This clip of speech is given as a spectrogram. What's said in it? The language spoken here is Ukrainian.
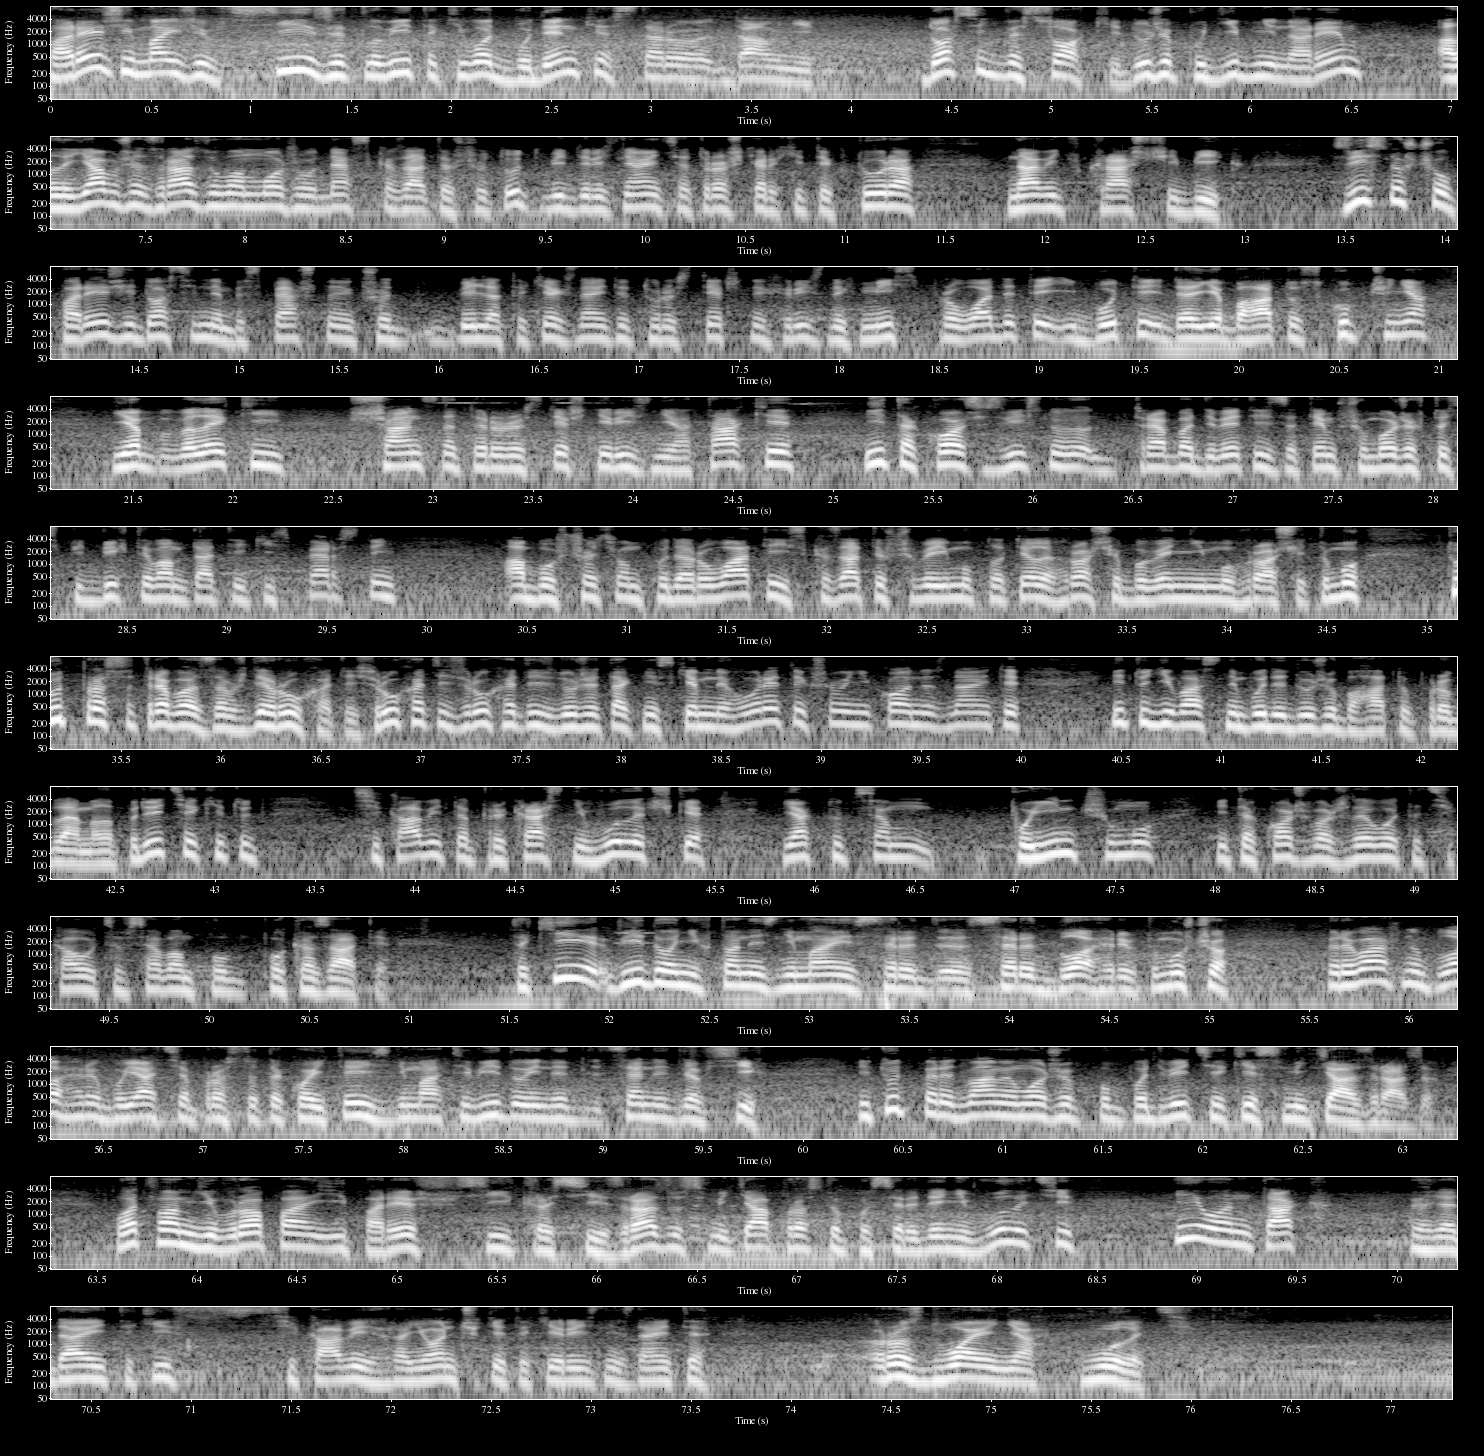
Парижі майже всі житлові такі от будинки стародавні, досить високі, дуже подібні на Рим. Але я вже зразу вам можу одне сказати, що тут відрізняється трошки архітектура навіть в кращий бік. Звісно, що в Парижі досить небезпечно, якщо біля таких, знаєте, туристичних різних місць проводити і бути, де є багато скупчення, є великий шанс на терористичні різні атаки. І також, звісно, треба дивитись за тим, що може хтось підбігти вам дати якийсь перстень або щось вам подарувати і сказати, що ви йому платили гроші, бо винні йому гроші. Тому тут просто треба завжди рухатись, рухатись, рухатись, дуже так ні з ким не говорити, якщо ви нікого не знаєте, і тоді у вас не буде дуже багато проблем. Але подивіться, які тут цікаві та прекрасні вулички, як тут все по-іншому, і також важливо та цікаво це все вам показати. Такі відео ніхто не знімає серед, е, серед блогерів, тому що переважно блогери бояться просто тако йти і знімати відео, і не, це не для всіх. І тут перед вами може по- подивіться, яке сміття зразу. От вам Європа і Париж всій красі. Зразу сміття просто посередині вулиці. І вон так виглядають такі цікаві райончики, такі різні, знаєте, роздвоєння вулиць.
